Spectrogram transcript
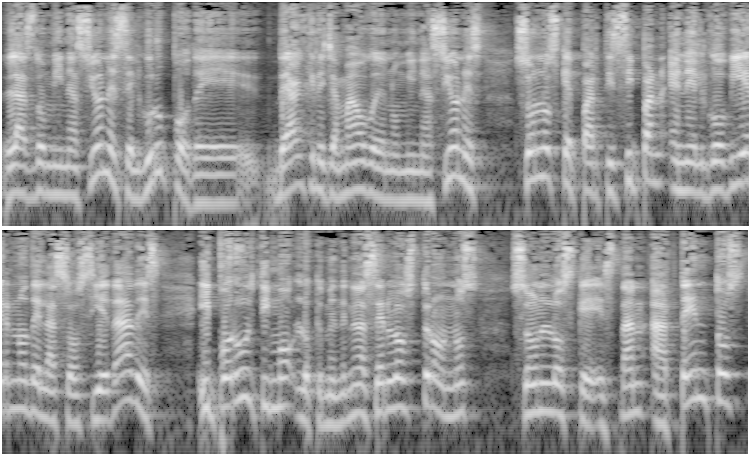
Las dominaciones, el grupo de, de, ángeles llamado denominaciones, son los que participan en el gobierno de las sociedades. Y por último, lo que vendrían a ser los tronos son los que están atentos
